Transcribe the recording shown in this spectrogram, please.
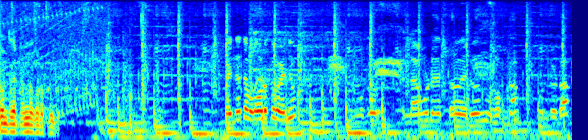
ഇതുകൊണ്ട് തന്നെ കൊടുക്കും ഇന്നത്തെ ഓർത്ത് കഴിഞ്ഞു. നമുക്ക് എല്ലാം കൂടെ എത്ര വരുമെന്ന് നോക്കാം. കൊണ്ടിടാം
